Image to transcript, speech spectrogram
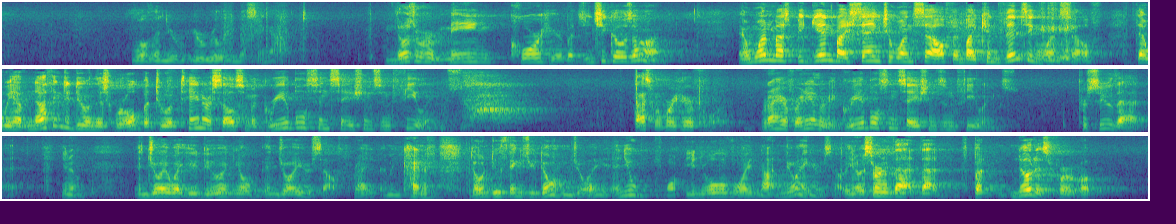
well, then you're, you're really missing out. And those are her main core here. But then she goes on. And one must begin by saying to oneself and by convincing oneself that we have nothing to do in this world but to obtain ourselves some agreeable sensations and feelings. That's what we're here for. We're not here for any other agreeable sensations and feelings. Pursue that, you know, enjoy what you do and you'll enjoy yourself, right? I mean, kind of don't do things you don't enjoy and you you'll avoid not enjoying yourself. You know, sort of that that. But notice for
